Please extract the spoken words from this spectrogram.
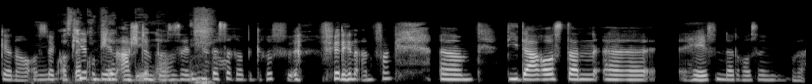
Genau, aus, mhm, der, aus der kopierten DNA, stimmt, das ist ein viel besserer Begriff für, für den Anfang, ähm, die daraus dann äh, helfen, daraus, oder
